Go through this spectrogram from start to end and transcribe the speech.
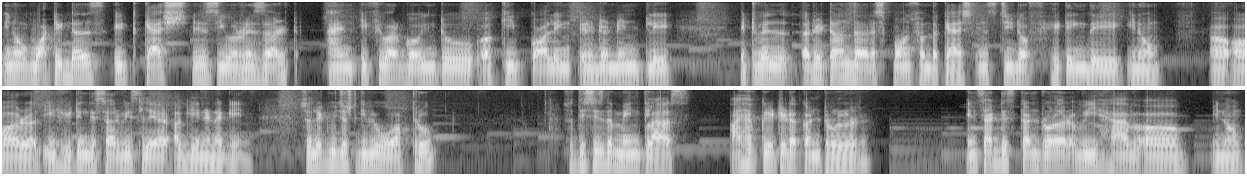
you know what it does it caches your result and if you are going to uh, keep calling redundantly it will return the response from the cache instead of hitting the you know uh, or hitting the service layer again and again. So let me just give you a walkthrough. So this is the main class. I have created a controller. Inside this controller we have a you know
